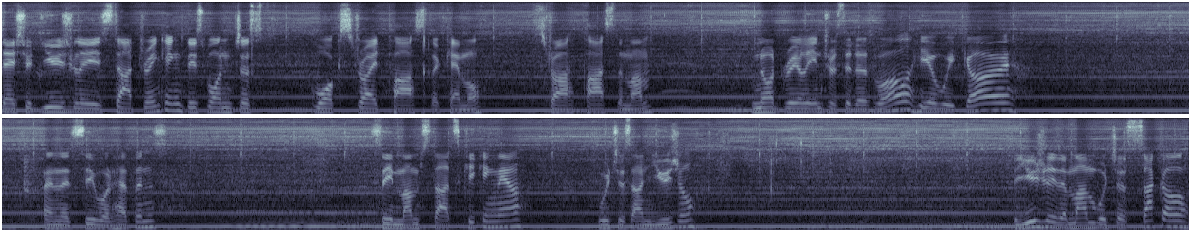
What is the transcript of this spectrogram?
they should usually start drinking. This one just walks straight past the camel, straight past the mum. Not really interested as well. Here we go. And let's see what happens. See mum starts kicking now, which is unusual. So usually the mum would just suckle.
